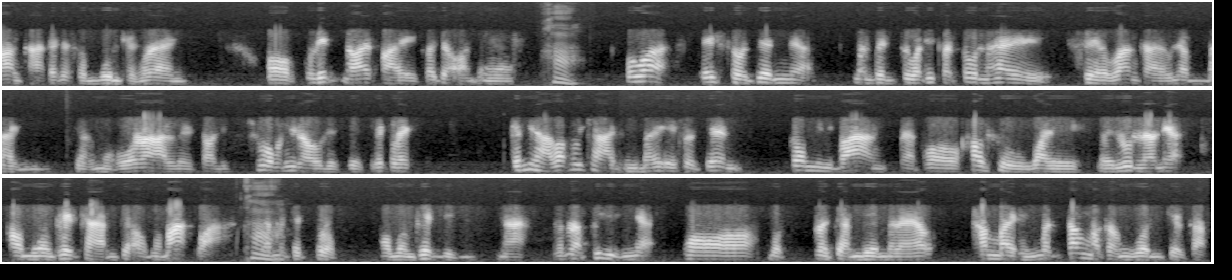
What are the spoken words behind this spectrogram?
ร่างกายก็จะสมบูรณ์แข็งแรง ออกฤทธิ์น้อยไปก็จะอ่อนแอเพราะว่าเอสโตรเจนเนี่ย มันเป็นตัวที่กระตุ้นให้เซลล์ร่างกายเราเนี่ยแบ่งอย่างมโหฬารเลยตอนช่วงที่เราเด็กๆเล็กๆกันที่ถามว่าผู้ชายมีไหมเอสโตรเจนก็มีบ้าง แต่พอเข้าสู่วัยวัยรุ่นแล้วเนี่ยฮอร์โมนเพศชายมันจะออกมามากกว่าแล้วมันจะกลบฮอร์โมนเพศหญิงนะสำหรับผู้หญิงเนี่ย พอหมดประจำเดือนมาแล้วทำไมถึงมันต้องมากังวลเกี่ยวกับ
